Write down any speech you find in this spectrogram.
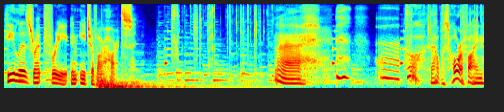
He lives rent-free in each of our hearts. Ah. Oh, that was horrifying.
